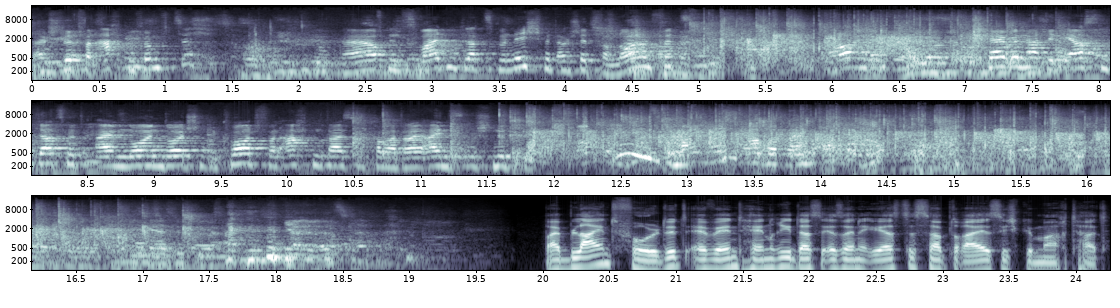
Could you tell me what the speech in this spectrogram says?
Ein Schnitt von 58. auf dem zweiten Platz bin ich mit einem Schnitt von 49. Und Kevin hat den ersten Platz mit einem neuen deutschen Rekord von 38,31 im Schnitt gemacht. Bei Blindfolded erwähnt Henry, dass er seine erste Sub 30 gemacht hat.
